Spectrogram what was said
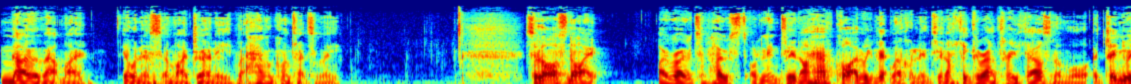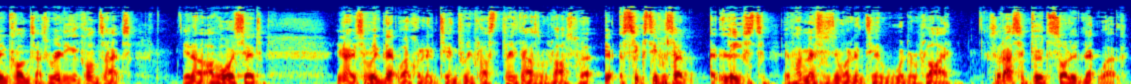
know about my illness and my journey but haven't contacted me. So last night, I wrote a post on LinkedIn. I have quite a big network on LinkedIn. I think around 3,000 or more. Genuine contacts, really good contacts. You know, I've always said, you know, it's a big network on LinkedIn, 3 plus, 3,000 plus, but 60% at least, if I messaged them on LinkedIn, would reply. So that's a good, solid network.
